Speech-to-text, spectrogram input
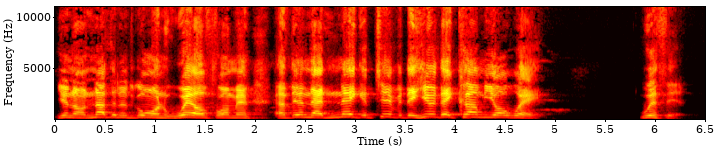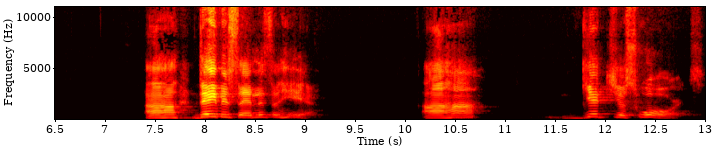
You know, nothing is going well for them. And, and then that negativity, here they come your way with it. Uh-huh. David said, listen here. Uh-huh. Get your swords.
